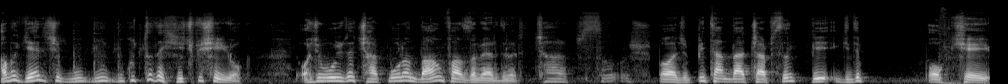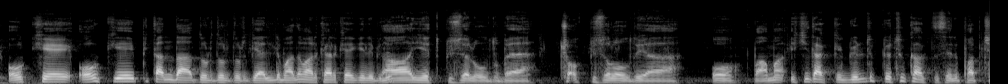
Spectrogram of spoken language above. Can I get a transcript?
Ama gerçi bu, bu, bu kutuda da hiçbir şey yok. Acaba o yüzden çarpma oranı daha mı fazla verdiler? Çarpsana şu. Babacım bir tane daha çarpsın. Bir gidip okey, okey, okey. Bir tane daha dur dur dur. Geldi madem arka arkaya gelebilir. Gayet güzel oldu be. Çok güzel oldu ya. O. Ama iki dakika güldük götün kalktı seni PUBG.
